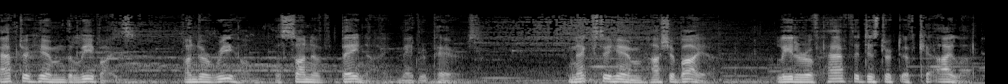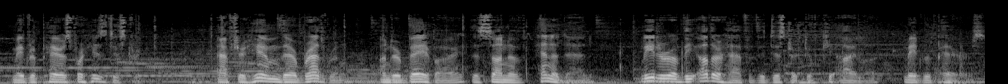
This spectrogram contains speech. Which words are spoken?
After him the Levites, under Rehum, the son of Bani, made repairs. Next to him Hashabiah, leader of half the district of Keilah, made repairs for his district. After him their brethren, under Bavai, the son of Henadad, leader of the other half of the district of Keilah, made repairs.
